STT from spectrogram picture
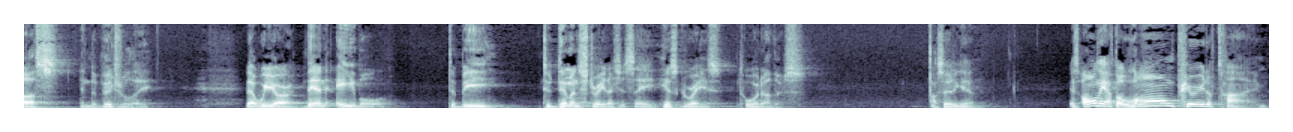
us individually, that we are then able to be, to demonstrate, I should say, His grace toward others. I'll say it again. It's only after a long period of time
